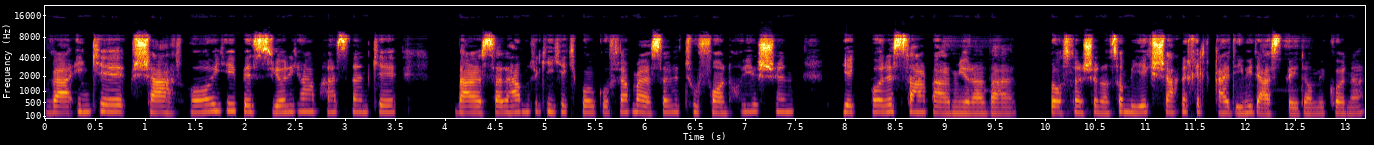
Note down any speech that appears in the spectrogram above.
و اینکه شهرهای بسیاری هم هستند که بر اثر همونطور که یک بار گفتم بر اثر طوفان‌های شن یکباره سر برمیارن و باستانشناسان به یک شهر خیلی قدیمی دست پیدا می‌کنن.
